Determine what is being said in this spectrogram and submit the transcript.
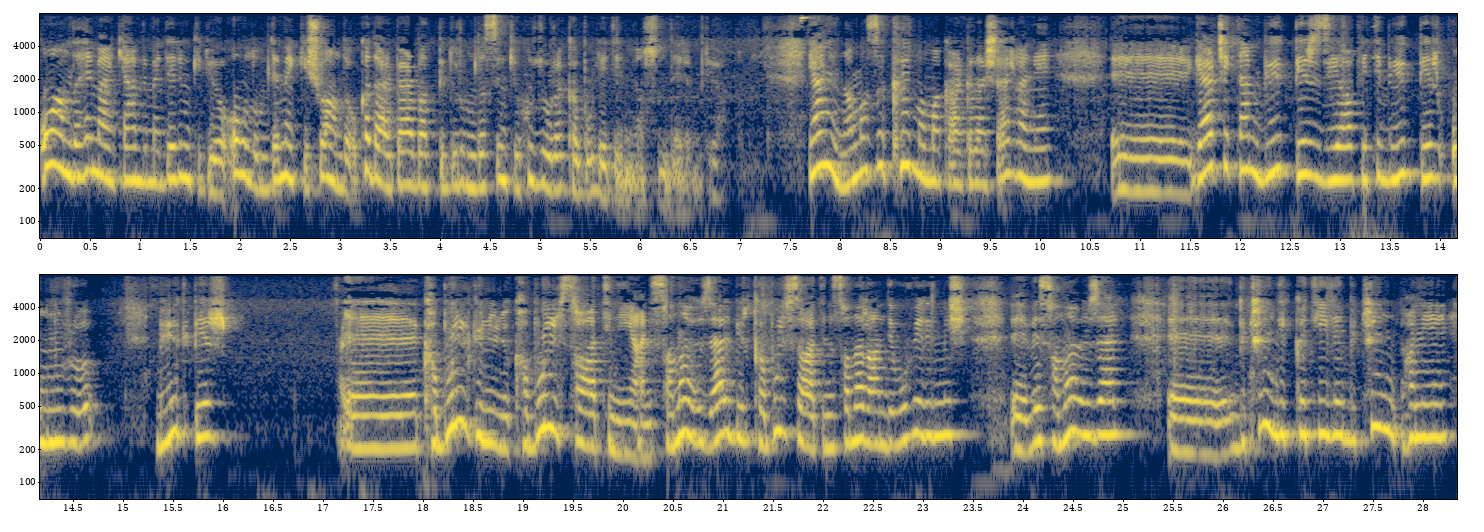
O anda hemen kendime derim ki diyor oğlum demek ki şu anda o kadar berbat bir durumdasın ki huzura kabul edilmiyorsun derim diyor. Yani namazı kılmamak arkadaşlar hani e, gerçekten büyük bir ziyafeti, büyük bir onuru, büyük bir e, kabul gününü, kabul saatini yani sana özel bir kabul saatini sana randevu verilmiş e, ve sana özel e, bütün dikkatiyle, bütün hani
